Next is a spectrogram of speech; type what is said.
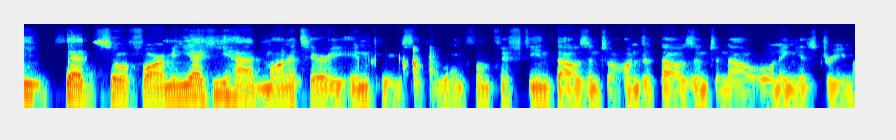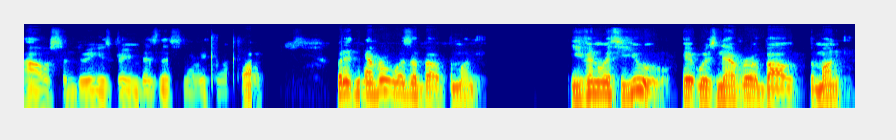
you said so far. I mean, yeah, he had monetary increase. he went from fifteen thousand to a hundred thousand to now owning his dream house and doing his dream business and everything like that. But it never was about the money even with you, it was never about the money.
